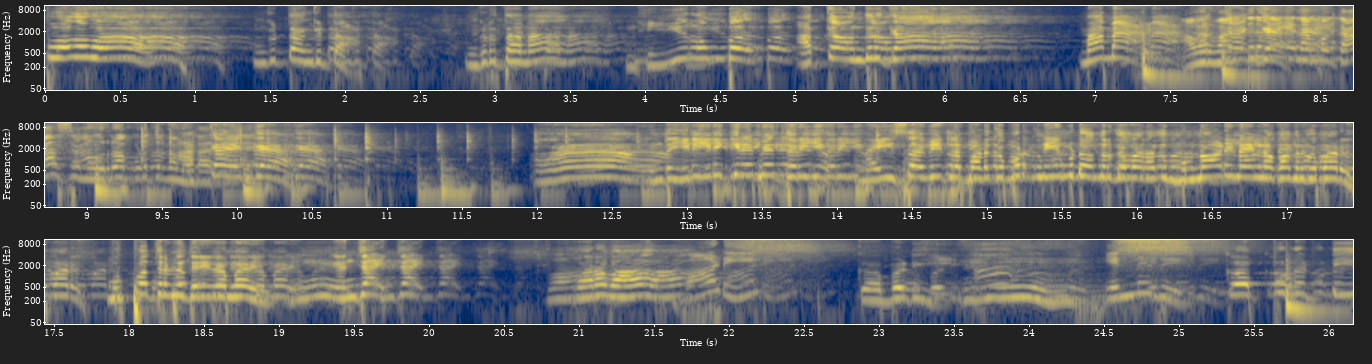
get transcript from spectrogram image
போகவா இங்கிட்ட அங்கிட்டா இங்கிட்டானா நீ ரொம்ப அக்கா வந்திருக்கா? மாமா அவர் அக்கா எங்க? நம்ம காசு நூறு ரூபாய் கொடுத்துருக்க அக்கா மாட்டாங்க எங்க? ஆ, இந்த இடி இடிக்கிறப்பே தெரியும். நைஸா வீட்ல படுக்க போட்டு நீ மட்டும் வந்திருக்க பாரு. அது முன்னாடி லைன்ல உட்காந்துருக்க பாரு. முப்பத்தி ரெண்டு தெரியுற மாதிரி. என்ஜாய் வரவா வாடி. கபடி. என்னது? கப்புலட்டி.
